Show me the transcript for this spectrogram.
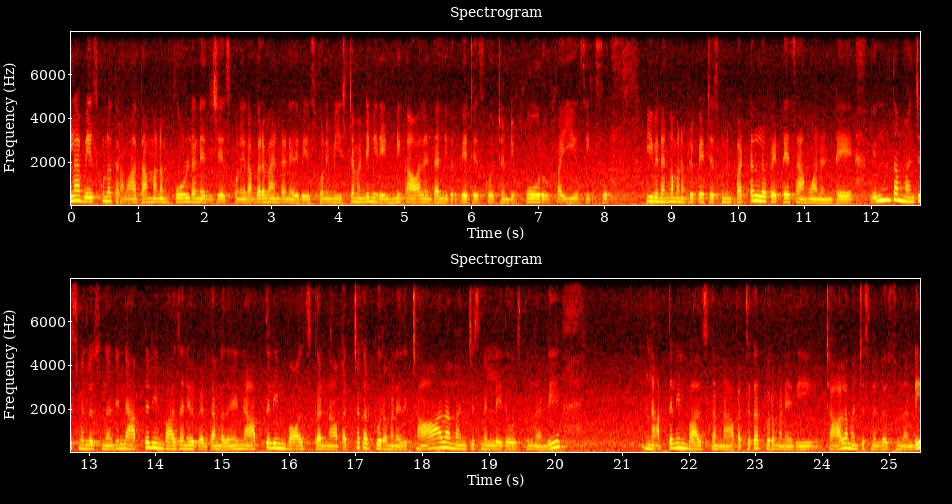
ఇలా వేసుకున్న తర్వాత మనం ఫోల్డ్ అనేది చేసుకొని రబ్బర్ బ్యాండ్ అనేది వేసుకొని మీ ఇష్టం అండి మీరు ఎన్ని కావాలంటే అన్ని ప్రిపేర్ చేసుకోవచ్చండి. ఫోర్ ఫైవ్ సిక్స్ ఈ విధంగా మనం ప్రిపేర్ చేసుకుని బట్టల్లో పెట్టేసాము అని అంటే ఎంత మంచి స్మెల్ వస్తుందండి. నాప్తలిన్ బాల్స్ అనేవి పెడతాం కదండి. నాప్తలిన్ బాల్స్ కన్నా పచ్చకర్పూరం అనేది చాలా మంచి స్మెల్ అయితే వస్తుందండి. నాప్తలిన్ బాల్స్ కన్నా పచ్చకర్పూరం అనేది చాలా మంచి స్మెల్ వస్తుందండి.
